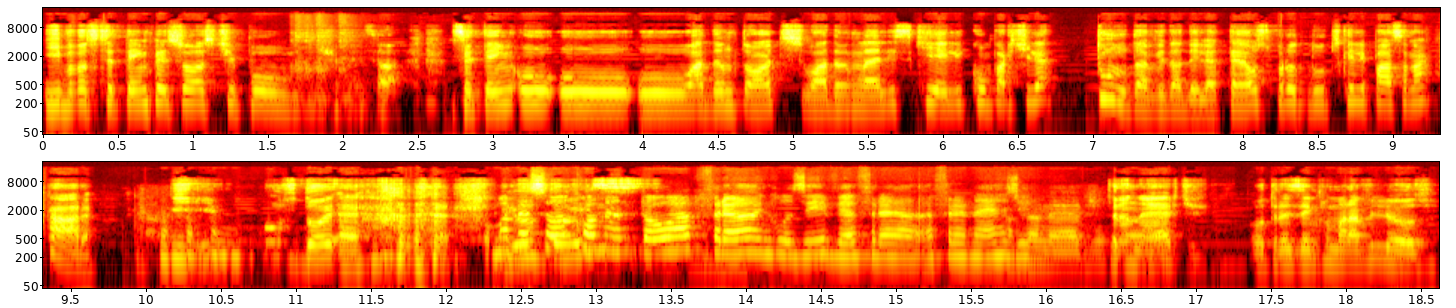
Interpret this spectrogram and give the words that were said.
e você tem pessoas tipo. Deixa eu pensar. Você tem o, o, o Adam Tots, o Adam Lelis, que ele compartilha tudo da vida dele, até os produtos que ele passa na cara. E, os dois. É. Uma pessoa dois... comentou a Fran, inclusive, a Fran, a Fran Nerd. A Fran Nerd. Fran Nerd. Outro exemplo maravilhoso.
